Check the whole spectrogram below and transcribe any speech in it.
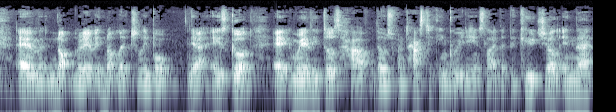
um, not really, not literally, but yeah, it's good. It really does have those fantastic ingredients like the bakuchiol in there,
